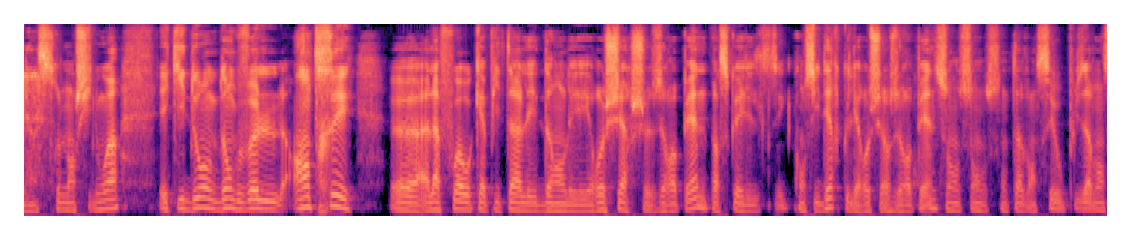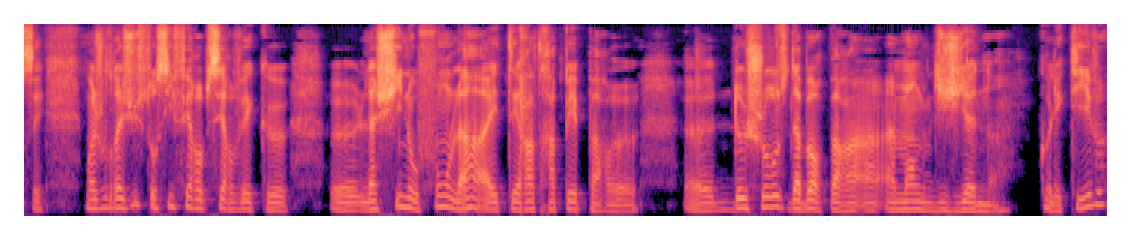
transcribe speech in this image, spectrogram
l'instrument chinois et qui donc, donc veulent entrer euh, à la fois au capital et dans les recherches européennes parce qu'ils considèrent que les recherches européennes sont, sont, sont, avancées ou plus avancées. Moi, je voudrais juste aussi faire observer que euh, la Chine, au fond, là, a été rattrapée par euh, euh, deux choses. D'abord par un, manque d'hygiène collective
